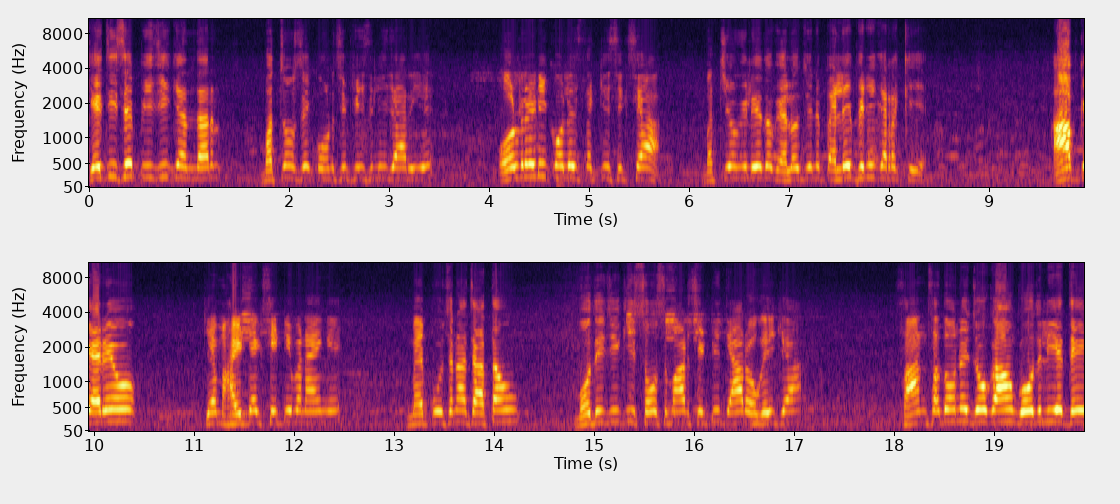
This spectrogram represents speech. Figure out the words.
केजी से पीजी के अंदर बच्चों से कौन सी फ़ीस ली जा रही है? ऑलरेडी कॉलेज तक की शिक्षा बच्चियों के लिए तो गहलोत जी ने पहले ही फ्री कर रखी है। आप कह रहे हो कि हम हाईटेक सिटी बनाएँगे। मैं पूछना चाहता हूँ, मोदी जी की सौ स्मार्ट सिटी तैयार हो गई क्या? सांसदों ने जो गाँव गोद लिए थे,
